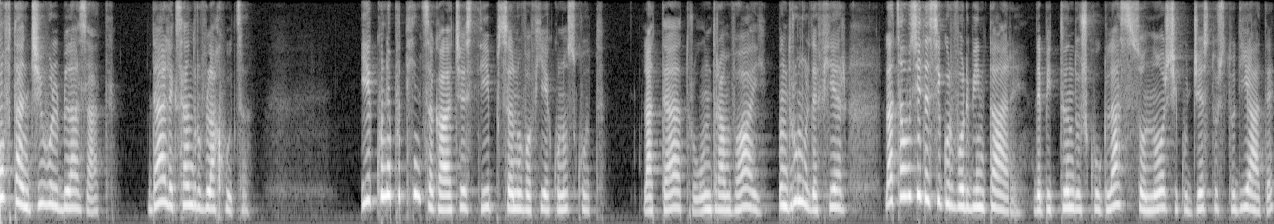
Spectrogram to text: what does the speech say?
Moftangiul blazat de Alexandru Vlahuță E cu neputință ca acest tip să nu vă fie cunoscut. La teatru, în tramvai, în drumul de fier, l-ați auzit de sigur vorbind tare, depitându-și cu glas sonor și cu gesturi studiate,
